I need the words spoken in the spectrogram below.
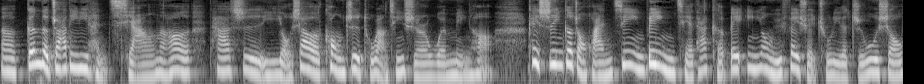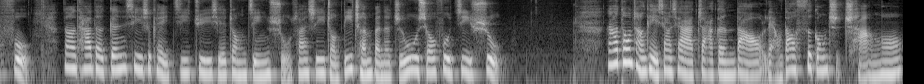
那根的抓地力很强，然后它是以有效的控制土壤侵蚀而闻名哈，可以适应各种环境，并且它可被应用于废水处理的植物修复。那它的根系是可以积聚一些重金属，算是一种低成本的植物修复技术。那它通常可以向下扎根到两到四公尺长哦，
